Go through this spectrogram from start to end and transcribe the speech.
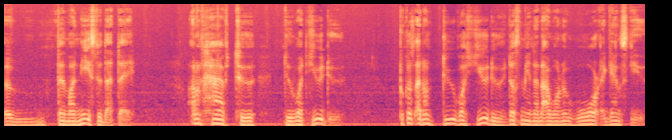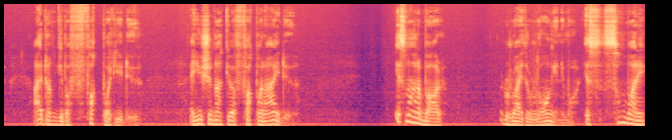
bend um, my knees to that day. I don't have to do what you do. Because I don't do what you do doesn't mean that I want a war against you. I don't give a fuck what you do and you should not give a fuck what I do. It's not about right or wrong anymore. It's somebody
